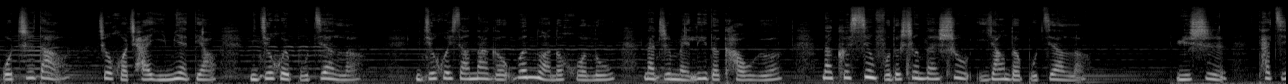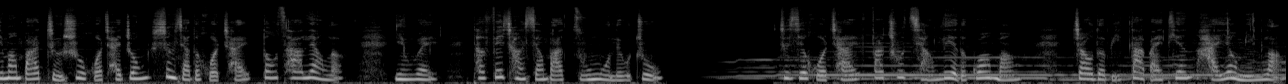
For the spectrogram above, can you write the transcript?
我知道。”这火柴一灭掉，你就会不见了，你就会像那个温暖的火炉、那只美丽的烤鹅、那棵幸福的圣诞树一样的不见了。于是他急忙把整束火柴中剩下的火柴都擦亮了，因为他非常想把祖母留住。这些火柴发出强烈的光芒，照得比大白天还要明朗。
